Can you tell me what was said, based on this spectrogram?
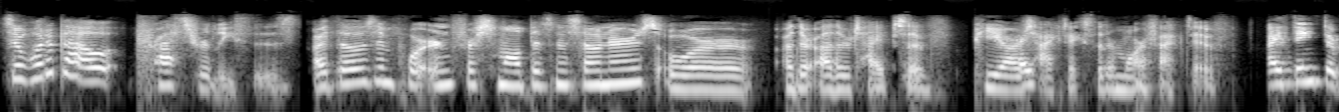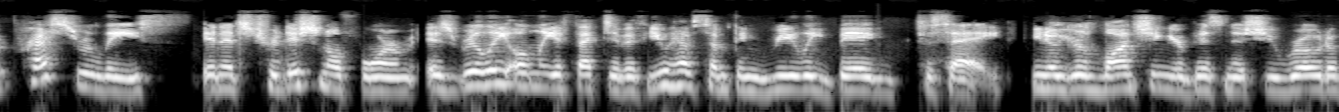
So what about press releases? Are those important for small business owners or are there other types of PR I, tactics that are more effective? I think the press release in its traditional form is really only effective if you have something really big to say. You know, you're launching your business, you wrote a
